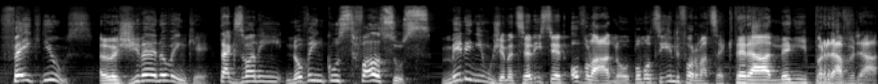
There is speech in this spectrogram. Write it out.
Fake news, lživé novinky, takzvaný novinkus falsus. My nyní můžeme celý svět ovládnout pomocí informace, která není pravda.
